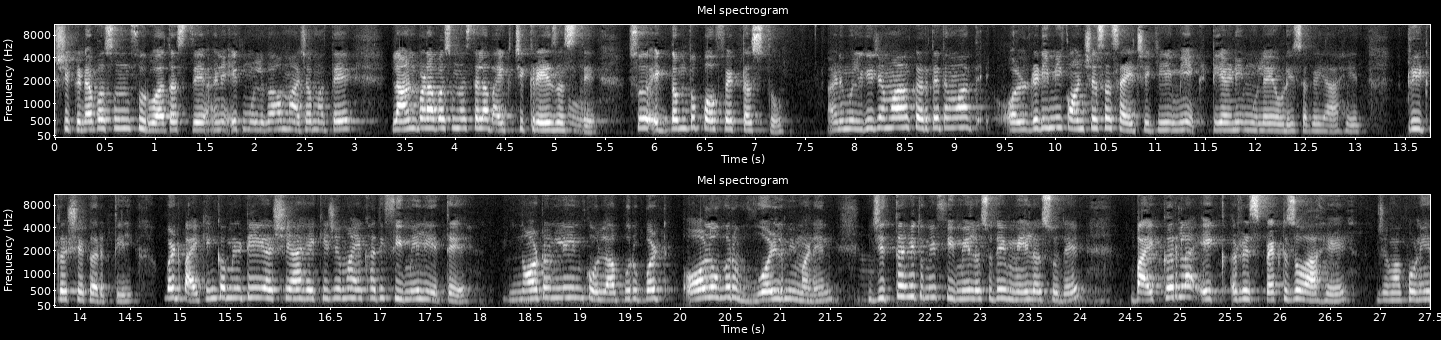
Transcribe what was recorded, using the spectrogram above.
शिकण्यापासून सुरुवात असते आणि एक मुलगा माझ्या मते लहानपणापासूनच त्याला बाईकची क्रेज असते. सो एकदम तो परफेक्ट असतो. आणि मुलगी जेव्हा करते तेव्हा ऑलरेडी मी कॉन्शियस असायची की मी एकटी आणि मुलं एवढी सगळी आहेत. ट्रीट कसे करतील? बट बायकिंग कम्युनिटी अशी आहे की जेव्हा एखादी फिमेल येते not only in Kolhapur but all over world मी म्हणेन. जिथंही तुम्ही फिमेल असू दे मेल असू दे बायकरला एक रिस्पेक्ट जो आहे जेव्हा कोणी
